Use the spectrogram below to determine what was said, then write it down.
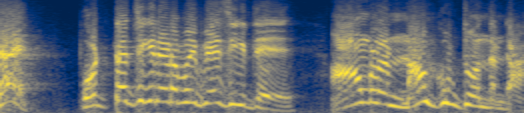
டேய் பொட்டச்சிக்கிற போய் பேசிக்கிட்டு ஆம்பளை நான் கூப்பிட்டு வந்தேன்டா.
